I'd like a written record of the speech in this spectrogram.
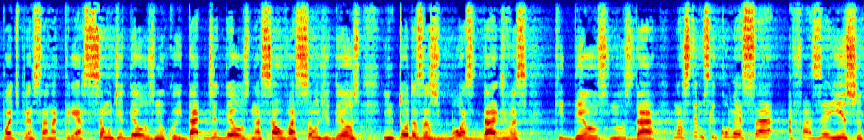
pode pensar na criação de Deus, no cuidado de Deus, na salvação de Deus, em todas as boas dádivas que Deus nos dá. Nós temos que começar a fazer isso,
